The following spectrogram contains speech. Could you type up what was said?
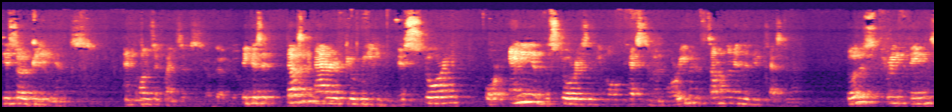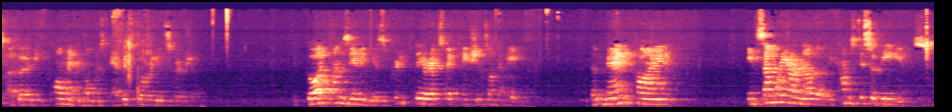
disobedience, and consequences. Because it doesn't matter if you're reading this story or any of the stories in the Testament or even some of them in the New Testament those three things are going to be common in almost every story in Scripture. God comes in and gives pretty clear expectations on behavior. That mankind, in some way or another, becomes disobedience,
